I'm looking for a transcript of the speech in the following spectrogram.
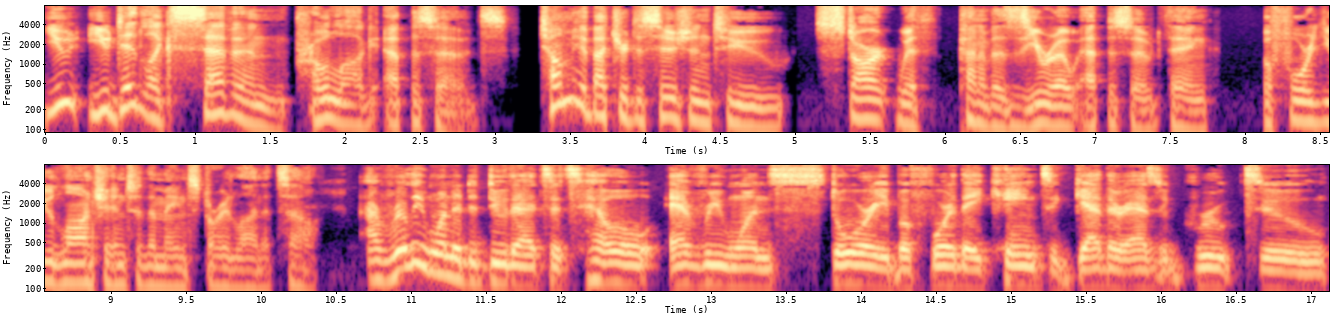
you you did like seven prologue episodes. Tell me about your decision to start with kind of a zero episode thing before you launch into the main storyline itself. I really wanted to do that to tell everyone's story before they came together as a group to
